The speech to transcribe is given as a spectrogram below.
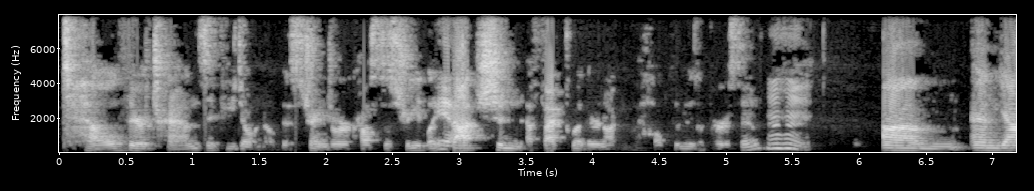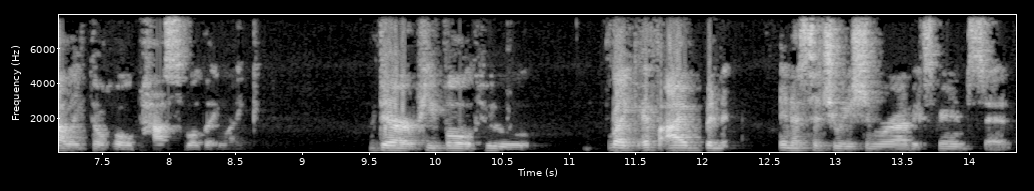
tell they're trans if you don't know this stranger across the street, like Yeah. that shouldn't affect whether or not you help them as a person. Mhm. Um, and yeah, like the whole passable thing, like there are people who, like if I've been in a situation where I've experienced it,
